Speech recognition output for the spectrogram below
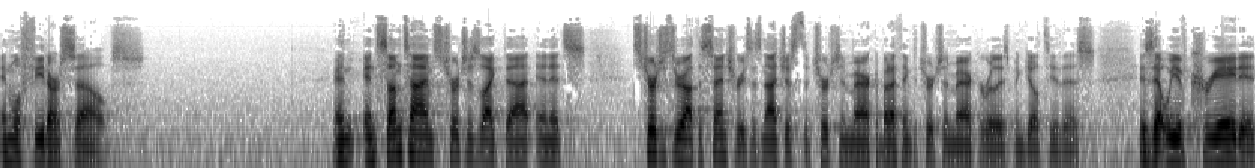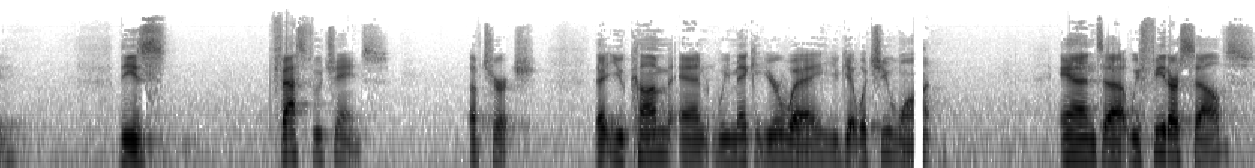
And we'll feed ourselves. And, and sometimes churches like that, and it's, it's churches throughout the centuries, it's not just the church in America, but I think the church in America really has been guilty of this, is that we have created these fast food chains of church. That you come and we make it your way, you get what you want, and uh, we feed ourselves,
